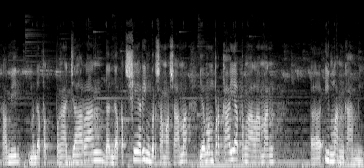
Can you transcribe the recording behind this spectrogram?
Kami mendapat pengajaran dan dapat sharing bersama-sama yang memperkaya pengalaman uh, iman kami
